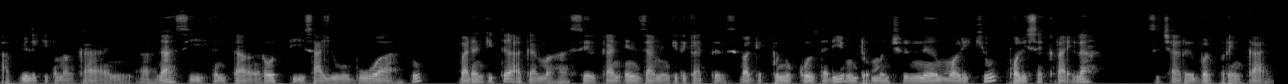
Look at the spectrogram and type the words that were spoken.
apabila kita makan uh, nasi, kentang, roti, sayur, buah tu badan kita akan menghasilkan enzim yang kita kata sebagai penukul tadi untuk mencerna molekul polysaccharide lah secara berperingkat.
